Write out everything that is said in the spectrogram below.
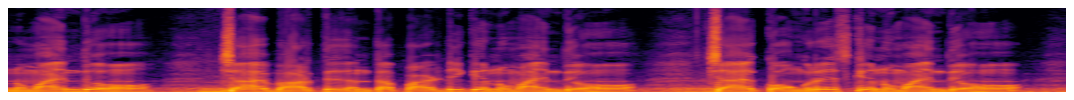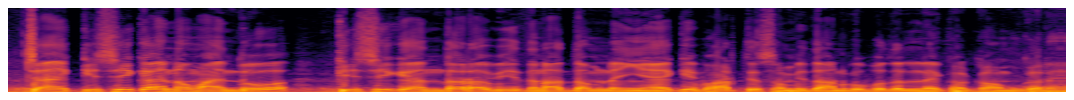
नुमाइंदे हों चाहे भारतीय जनता पार्टी के नुमाइंदे हों चाहे कांग्रेस के नुमाइंदे हों चाहे किसी का नुमाइंदे हो किसी के अंदर अभी इतना दम नहीं है कि भारतीय संविधान को बदलने का काम करें।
